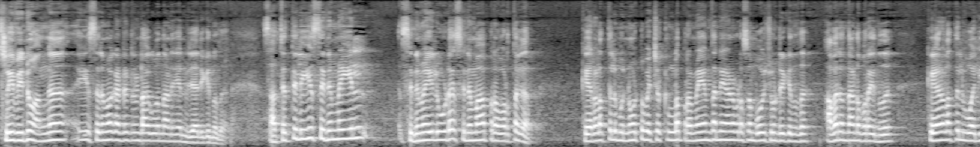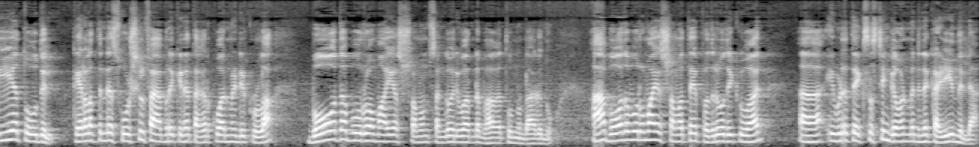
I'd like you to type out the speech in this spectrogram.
ശ്രീ വിനു അങ്ങ് ഈ സിനിമ കണ്ടിട്ടുണ്ടാകുമെന്നാണ് ഞാൻ വിചാരിക്കുന്നത്. സത്യത്തിൽ ഈ സിനിമയിൽ സിനിമയിലൂടെ സിനിമാ പ്രവർത്തകർ കേരളത്തിൽ മുന്നോട്ട് വെച്ചിട്ടുള്ള പ്രമേയം തന്നെയാണ് ഇവിടെ സംഭവിച്ചുകൊണ്ടിരിക്കുന്നത്. അവരെന്താണ് പറയുന്നത്? കേരളത്തിൽ വലിയ തോതിൽ കേരളത്തിന്റെ സോഷ്യൽ ഫാബ്രിക്കിനെ തകർക്കുവാൻ വേണ്ടിയിട്ടുള്ള ബോധപൂർവമായ ശ്രമം സംഘപരിവാറിന്റെ ഭാഗത്തു നിന്നുണ്ടാകുന്നു. ആ ബോധപൂർവമായ ശ്രമത്തെ പ്രതിരോധിക്കുവാൻ ഇവിടുത്തെ എക്സിസ്റ്റിംഗ് ഗവൺമെന്റിന് കഴിയുന്നില്ല.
